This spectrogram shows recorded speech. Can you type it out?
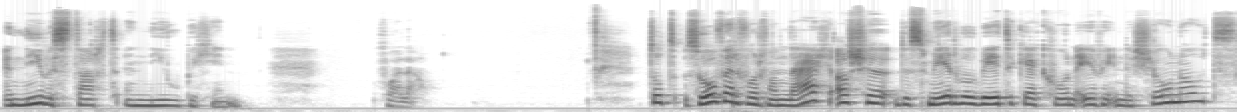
een nieuwe start, een nieuw begin. Voilà. Tot zover voor vandaag. Als je dus meer wil weten, kijk gewoon even in de show notes.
